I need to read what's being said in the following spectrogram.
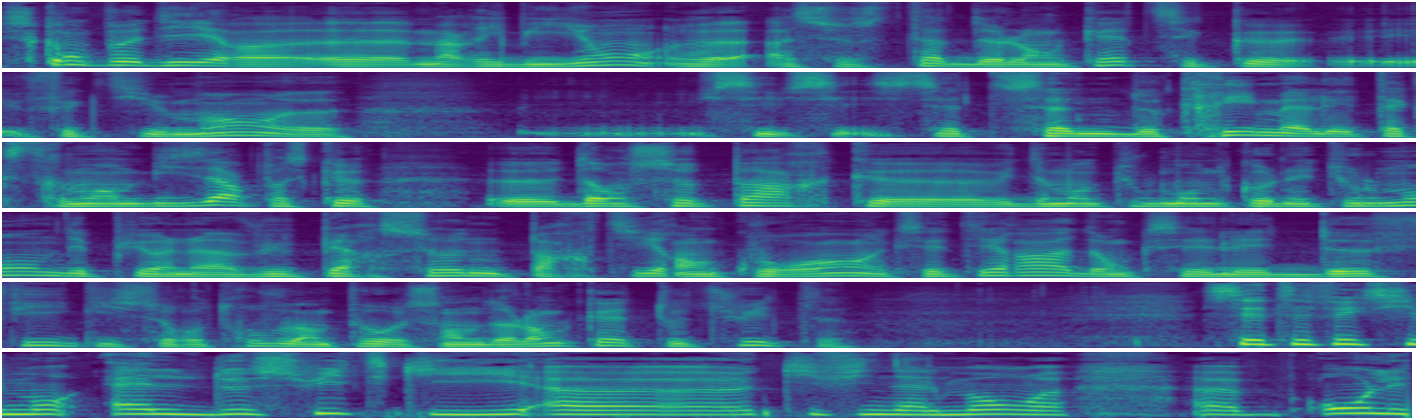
Ce qu'on peut dire, euh, Marie Billon, euh, à ce stade de l'enquête, c'est que effectivement. Euh, cette scène de crime, elle est extrêmement bizarre parce que dans ce parc, évidemment, tout le monde connaît tout le monde et puis on a vu personne partir en courant, etc. Donc c'est les deux filles qui se retrouvent un peu au centre de l'enquête tout de suite c'est effectivement elles de suite qui, euh, qui finalement euh, ont les,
